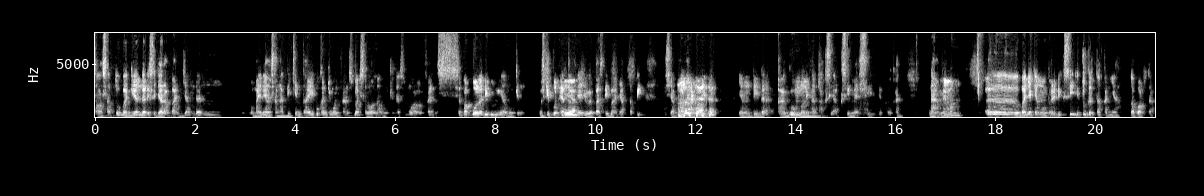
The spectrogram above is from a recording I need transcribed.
salah satu bagian dari sejarah panjang dan pemain yang sangat dicintai bukan cuma fans Barcelona mungkin ya semua fans sepak bola di dunia mungkin meskipun haternya juga pasti banyak tapi siapa yang tidak yang tidak kagum melihat aksi-aksi Messi gitu kan. Nah, memang eh, banyak yang memprediksi itu gertakannya Laporta.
